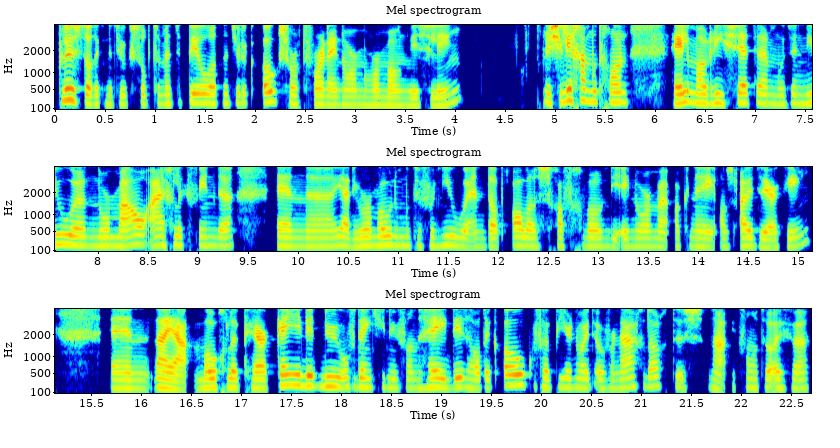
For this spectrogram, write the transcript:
Plus dat ik natuurlijk stopte met de pil, wat natuurlijk ook zorgt voor een enorme hormoonwisseling. Dus je lichaam moet gewoon helemaal resetten, moet een nieuwe normaal eigenlijk vinden. En eh, ja, die hormonen moeten vernieuwen. En dat alles gaf gewoon die enorme acne als uitwerking. En nou ja, mogelijk herken je dit nu of denk je nu van, hé, hey, dit had ik ook. Of heb hier nooit over nagedacht. Dus nou, ik vond het wel even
